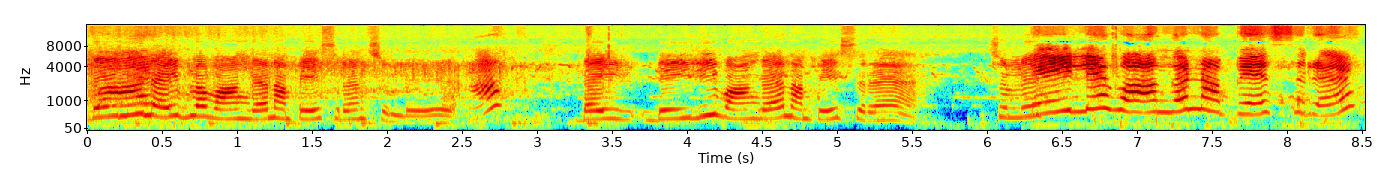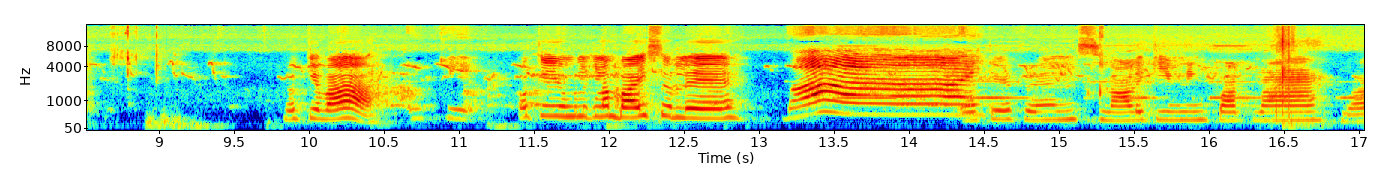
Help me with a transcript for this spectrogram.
டெய்லி லைவ்ல வாங்க நான் பேசுறேன்னு சொல்லு. டெய் டெய்லி வாங்க நான் பேசுறேன். சொல்லு. டெய்லி வாங்க நான் பேசுறேன். ஓகேவா? ஓகே. இவங்களுக்குலாம் பாய் சொல்லு. பாய் ஓகே ஃப்ரெண்ட்ஸ் நாளைக்கு ஈவினிங் பார்க்கலாம். பாய்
